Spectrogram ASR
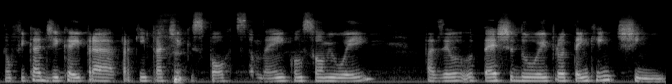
Então fica a dica aí para quem pratica esportes também, consome whey, fazer o, o, teste do whey protein quentinho.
